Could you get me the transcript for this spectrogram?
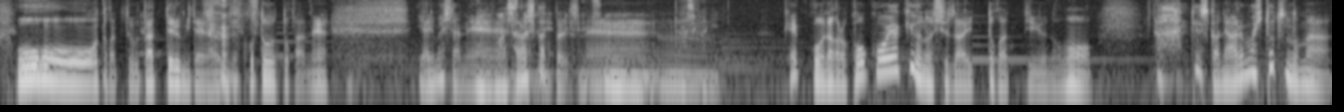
「おー」とかって歌ってるみたいなこととかね やりましたね。ね。楽しかったですね、うん。うん。確かに。結構だから高校野球の取材とかっていうのもなんですかね。あれも一つのまあ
